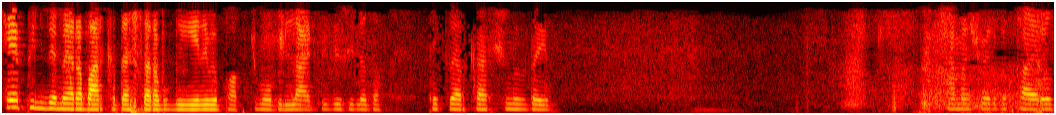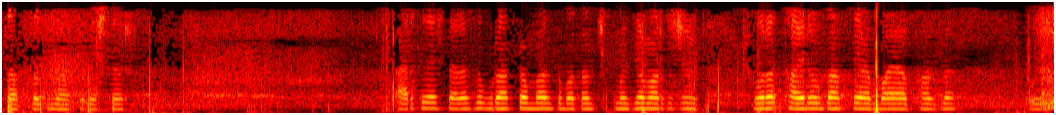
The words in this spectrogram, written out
Hepinize merhaba arkadaşlar. Bugün yeni bir PUBG Mobile Live videosuyla da tekrar karşınızdayım. Hemen şöyle bir Tyrell'da atladım arkadaşlar. Arkadaşlar aslında burada atlamazdım adam çıkmaz ya arkadaşlar. Şu ara Tyrell'da atlayan bayağı fazla. O yüzden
